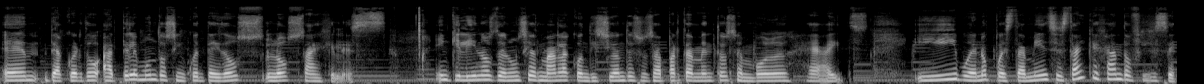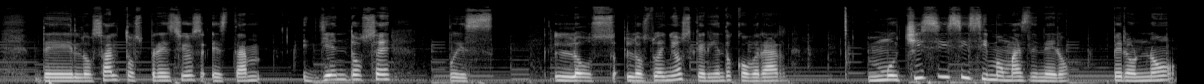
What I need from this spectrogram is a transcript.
em, de acuerdo a Telemundo 52 Los Ángeles. Inquilinos denuncian mala condición de sus apartamentos en Bull Heights. Y bueno, pues también se están quejando, fíjese, de los altos precios, están yéndose pues los, los dueños queriendo cobrar muchísimo más dinero, pero no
